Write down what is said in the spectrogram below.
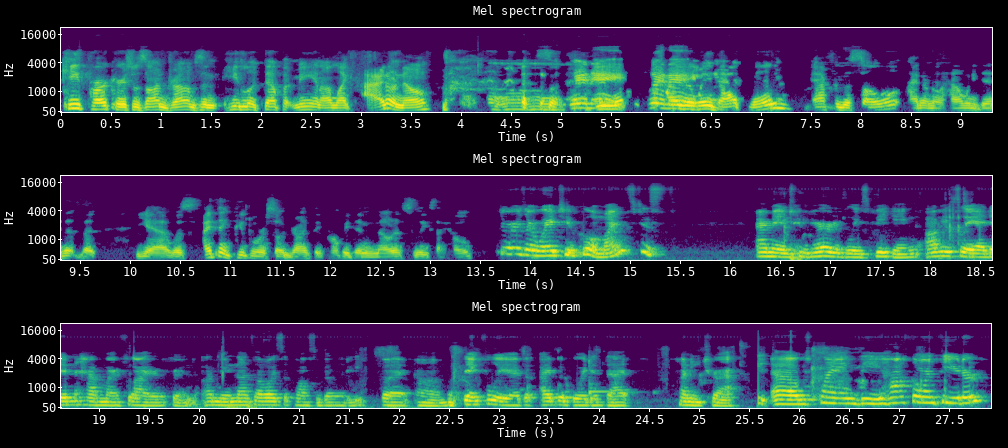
Keith Parkhurst was on drums, and he looked up at me, and I'm like, I don't know. Oh. We never found our way back in after the solo. I don't know how we did it, but yeah, it was. I think people were so drunk they probably didn't notice. At least I hope. Stories are way too cool. Mine's just, I mean, comparatively speaking, obviously I didn't have my flyer friend. I mean, that's always a possibility, but um, thankfully I've, I've avoided that honey trap. Uh, I was playing the Hawthorne Theater,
